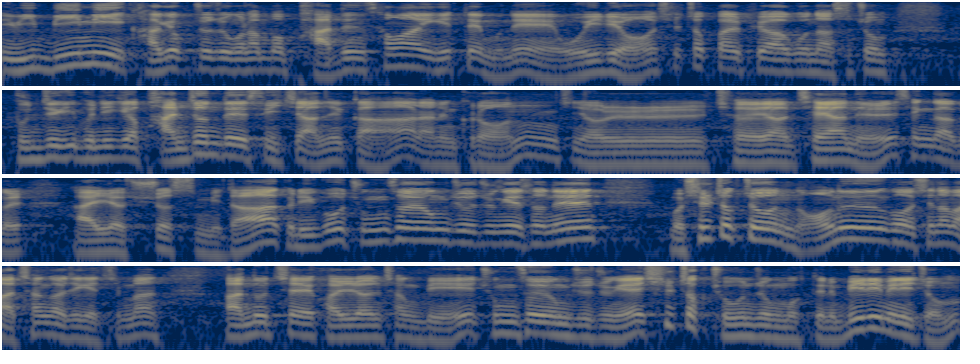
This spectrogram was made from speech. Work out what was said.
이- 이미 가격 조정을 한번 받은 상황이기 때문에 오히려 실적 발표하고 나서 좀 분위기, 분위기가 반전될 수 있지 않을까라는 그런 열 제안, 제안을 생각을 알려주셨습니다. 그리고 중소형주 중에서는 뭐 실적 좋은 어느 것이나 마찬가지겠지만 반도체 관련 장비 중소형주 중에 실적 좋은 종목들은 미리미리 좀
